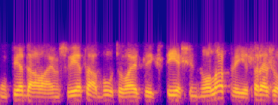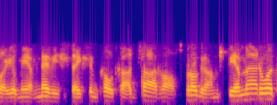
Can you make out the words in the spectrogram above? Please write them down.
Un piedāvājums vietā būtu vajadzīgs tieši no Latvijas ražojumiem, nevis, teiksim, kaut kādas ārvalsts programmas piemērot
